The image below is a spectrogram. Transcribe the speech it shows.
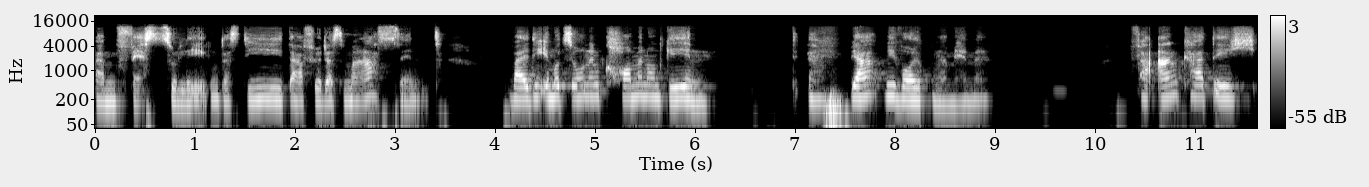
ähm, festzulegen, dass die dafür das Maß sind. Weil die Emotionen kommen und gehen. Ja, wie Wolken am Himmel. Veranker dich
